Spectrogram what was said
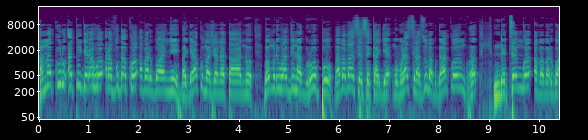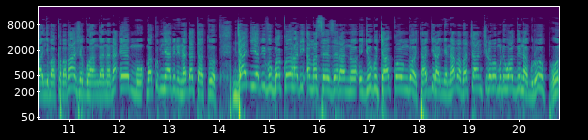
Amakuru atugeraho aravuga ko abarwanyi bagera ku majana atanu bo muri wagina gurupu baba basesekaye mu burasirazuba bwa kongo ndetse ngo aba barwanyi bakaba baje guhangana na emu makumyabiri na gatatu. Byagiye bivugwa ko hari amasezerano igihugu cya kongo cyagiranye n'aba bacancuro bo muri wagina gurupu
